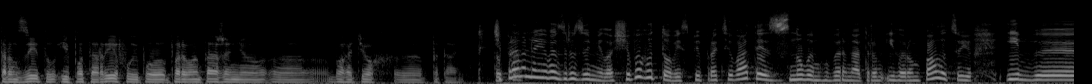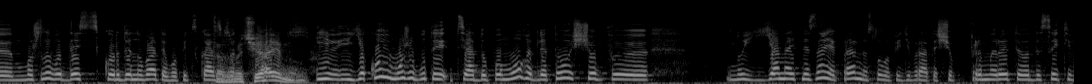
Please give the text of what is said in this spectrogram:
транзиту, і по тарифу, і по перевантаженню е, багатьох е, питань. Чи правильно я вас зрозуміла, що ви готові співпрацювати з новим губернатором Ігорем Палицею і е, можливо десь координувати або Та підказувати? звичайно. І якою може бути ця допомога для того, щоб е, ну я навіть не знаю, як правильно слово підібрати, щоб примирити одеситів,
